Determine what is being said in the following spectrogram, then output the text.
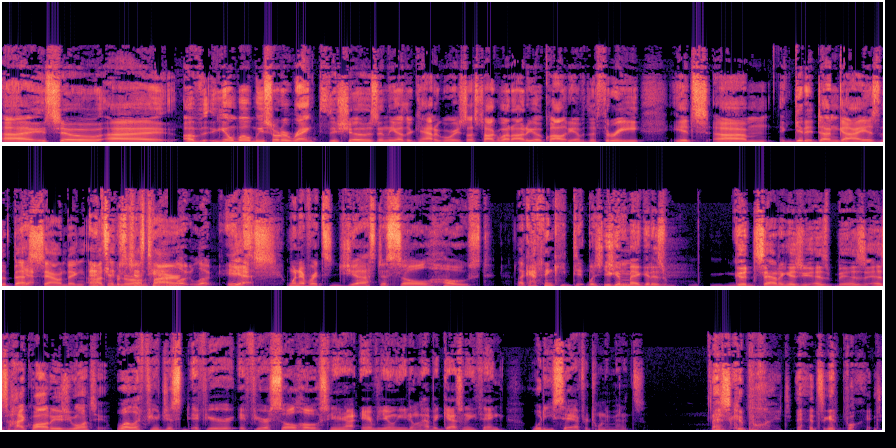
Uh, so, uh, of you know, well, we sort of ranked the shows in the other categories. Let's talk about audio quality. Of the three, it's um, Get It Done Guy is the best Yeah. sounding. And it's, it's Entrepreneur just on Fire. him. Look, look. It's, yes, Whenever it's just a sole host, like I think he did, was. you can make it as good sounding as you as, as as high quality as you want to. Well, if you're just if you're if you're a sole host and you're not interviewing, you don't have a guest or anything. What do you say after 20 minutes? That's a good point. That's a good point.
